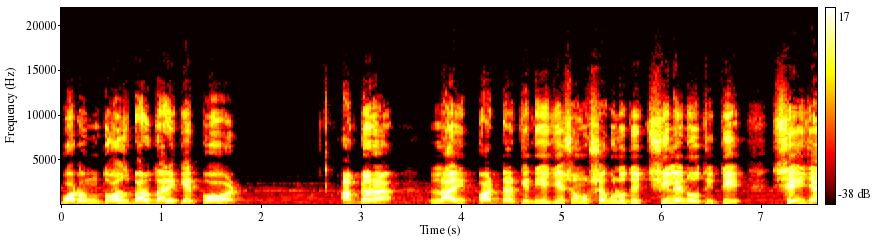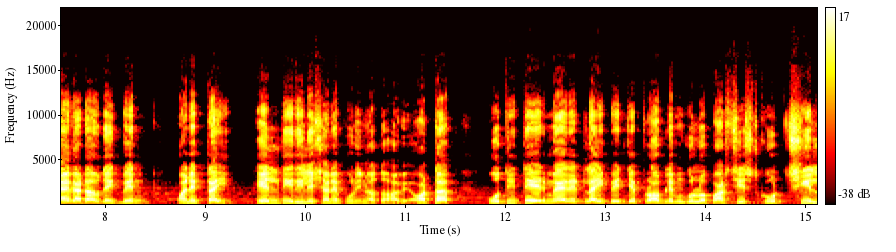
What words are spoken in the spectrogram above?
বরং দশ বারো তারিখের পর আপনারা লাইফ পার্টনারকে নিয়ে যে সমস্যাগুলোতে ছিলেন অতীতে, সেই জায়গাটাও দেখবেন অনেকটাই হেলদি রিলেশনে পরিণত হবে। অর্থাৎ অতীতের ম্যারেড লাইফের যে প্রবলেমগুলো পারসিস্ট করছিল,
